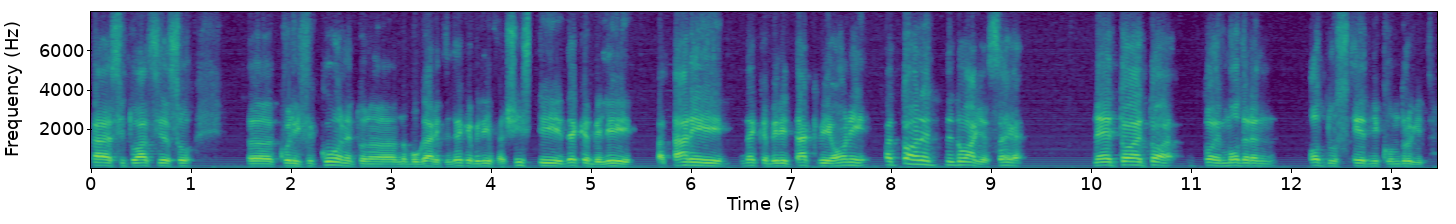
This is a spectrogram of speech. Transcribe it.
таа ситуација со е, квалификувањето на, на бугарите, дека били фашисти, дека били патари, дека били такви они, па тоа не, не доаѓа сега. Не тоа е тоа, тоа е модерен однос едни кон другите.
